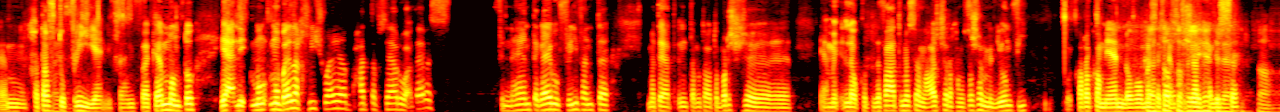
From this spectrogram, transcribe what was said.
فاهم خطفته أيوة. free يعني فاهم فكان منطق يعني م- مبالغ فيه شوية حتى في سعره وقتها بس في النهاية أنت جايبه free فأنت ما تعت... انت ما تعتبرش آه، يعني لو كنت دفعت مثلا 10 15 مليون فيه كرقم يعني لو هو مثلا كان في شالكه لسه. آه.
